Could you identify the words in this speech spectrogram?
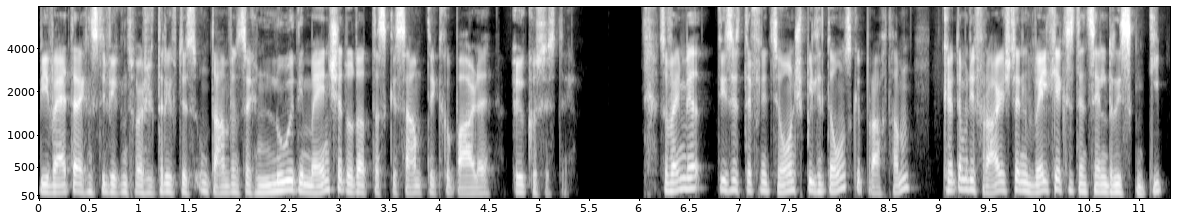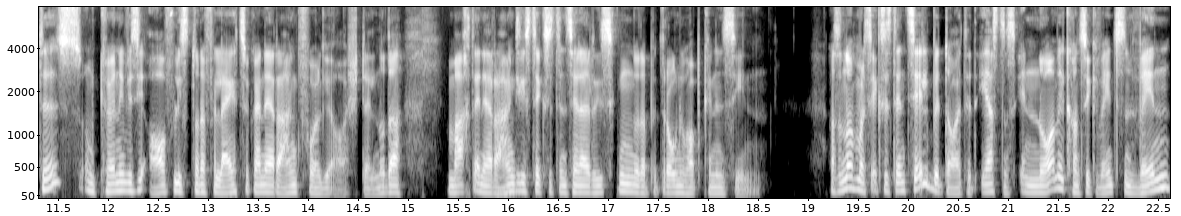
wie weitreichend es die Wirkung zum Beispiel trifft es unter Anführungszeichen nur die Menschheit oder das gesamte globale Ökosystem. So, wenn wir dieses Definitionsspiel hinter uns gebracht haben, könnte man die Frage stellen, welche existenziellen Risiken gibt es und können wir sie auflisten oder vielleicht sogar eine Rangfolge ausstellen? Oder macht eine Rangliste existenzieller Risiken oder Bedrohungen überhaupt keinen Sinn? Also nochmals, existenziell bedeutet erstens enorme Konsequenzen, wenn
